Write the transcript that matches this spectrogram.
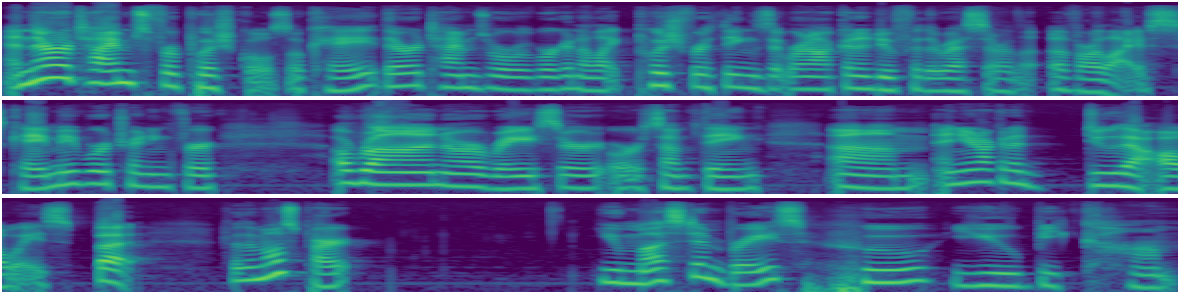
And there are times for push goals, okay? There are times where we're going to like push for things that we're not going to do for the rest of our, lives, okay? Maybe we're training for a run or a race or, or something, um, and you're not going to do that always. But for the most part, you must embrace who you become.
